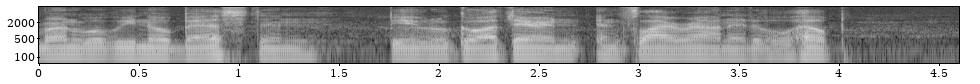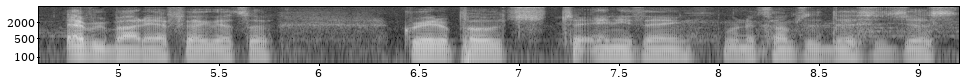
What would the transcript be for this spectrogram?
run what we know best and be able to go out there and, and fly around. It will help everybody. I feel like that's a great approach to anything when it comes to this. It's just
